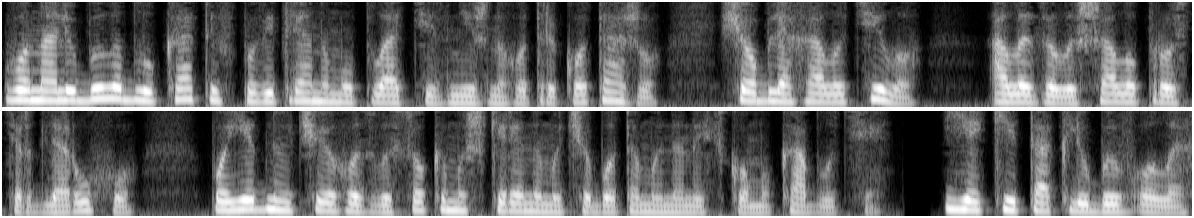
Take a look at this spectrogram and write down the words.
Вона любила блукати в повітряному платті з ніжного трикотажу, що облягало тіло, але залишало простір для руху, поєднуючи його з високими шкіряними чоботами на низькому каблуці, які так любив Олег.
